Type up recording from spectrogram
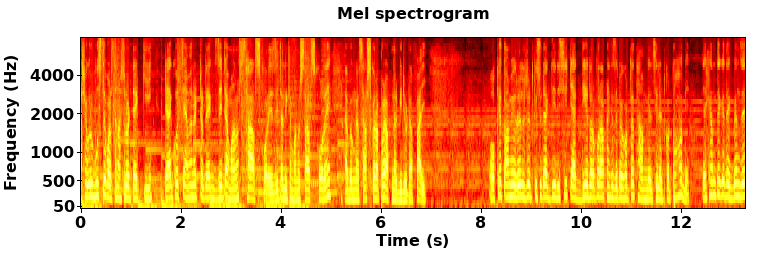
আশা করি বুঝতে পারছেন আসলে ট্যাগ কি। ট্যাগ হচ্ছে এমন একটা ট্যাগ যেটা মানুষ সার্চ করে, যেটা লিখে মানুষ সার্চ করে এবং সার্চ করার পর আপনার ভিডিওটা পায়। ওকে তো আমি রিলেটেড কিছু ট্যাগ দিয়ে দিছি। ট্যাগ দিয়ে দেওয়ার পর আপনাকে যেটা করতে থাম্বনেল সিলেক্ট করতে হবে। এখান থেকে দেখবেন যে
